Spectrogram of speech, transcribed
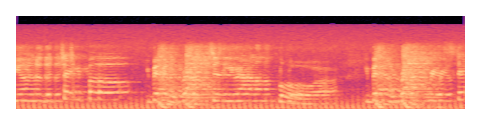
you're under the table. You better rock till you're out on the floor. You better rock real steady, Betty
